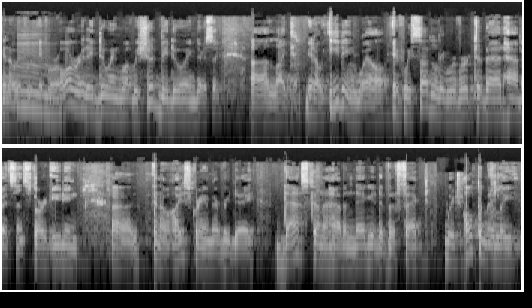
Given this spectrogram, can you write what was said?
You know, if, mm. if we're already doing what we should be doing, there's a, uh, like, you know, eating well. If we suddenly revert to bad habits and start eating, uh, you know, ice cream every day, that's going to have a negative effect, which ultimately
